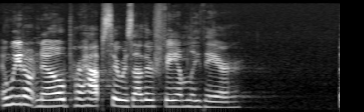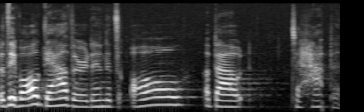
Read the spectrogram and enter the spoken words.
And we don't know, perhaps there was other family there. But they've all gathered, and it's all about to happen.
